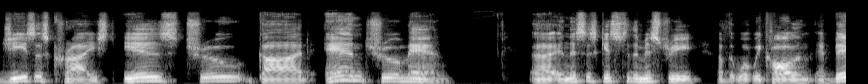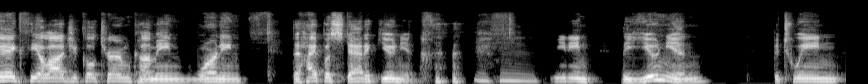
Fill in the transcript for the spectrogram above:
Jesus Christ is true God and true man. Uh, and this is, gets to the mystery of the, what we call a, a big theological term coming, warning, the hypostatic union, mm-hmm. meaning the union between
